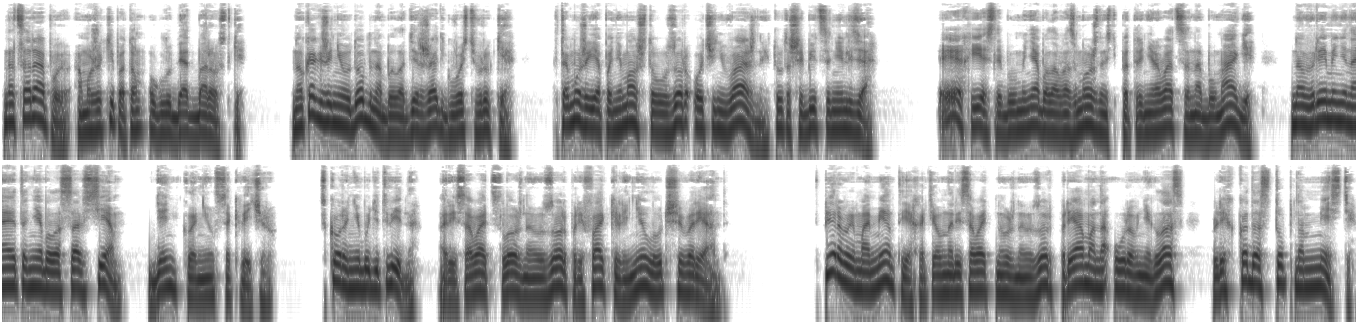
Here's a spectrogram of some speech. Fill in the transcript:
Нацарапаю, а мужики потом углубят бороздки. Но как же неудобно было держать гвоздь в руке. К тому же я понимал, что узор очень важный, тут ошибиться нельзя. Эх, если бы у меня была возможность потренироваться на бумаге, но времени на это не было совсем. День клонился к вечеру. Скоро не будет видно, а рисовать сложный узор при факеле не лучший вариант. В первый момент я хотел нарисовать нужный узор прямо на уровне глаз в легкодоступном месте,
